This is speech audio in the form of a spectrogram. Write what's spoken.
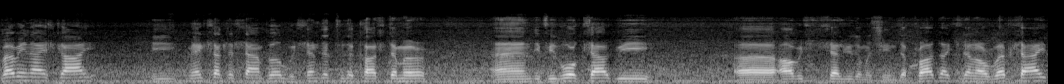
very nice guy. He makes us a sample, we send it to the customer, and if it works out, we uh, obviously sell you the machine. The product is on our website,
